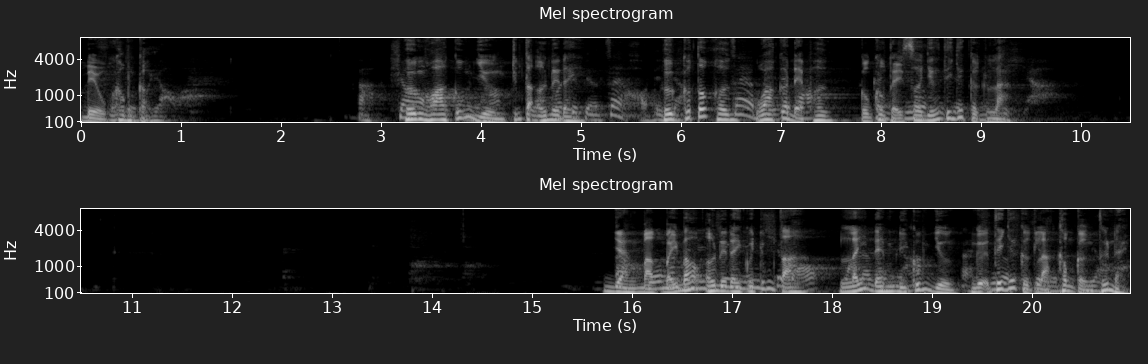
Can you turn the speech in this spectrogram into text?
đều không cần. Hương hoa cúng dường chúng ta ở nơi đây. Hương có tốt hơn hoa có đẹp hơn cũng không thể so với thế giới cực lạc. Vàng bạc bảy báo ở nơi đây của chúng ta lấy đem đi cúng dường người thế giới cực lạc không cần thứ này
